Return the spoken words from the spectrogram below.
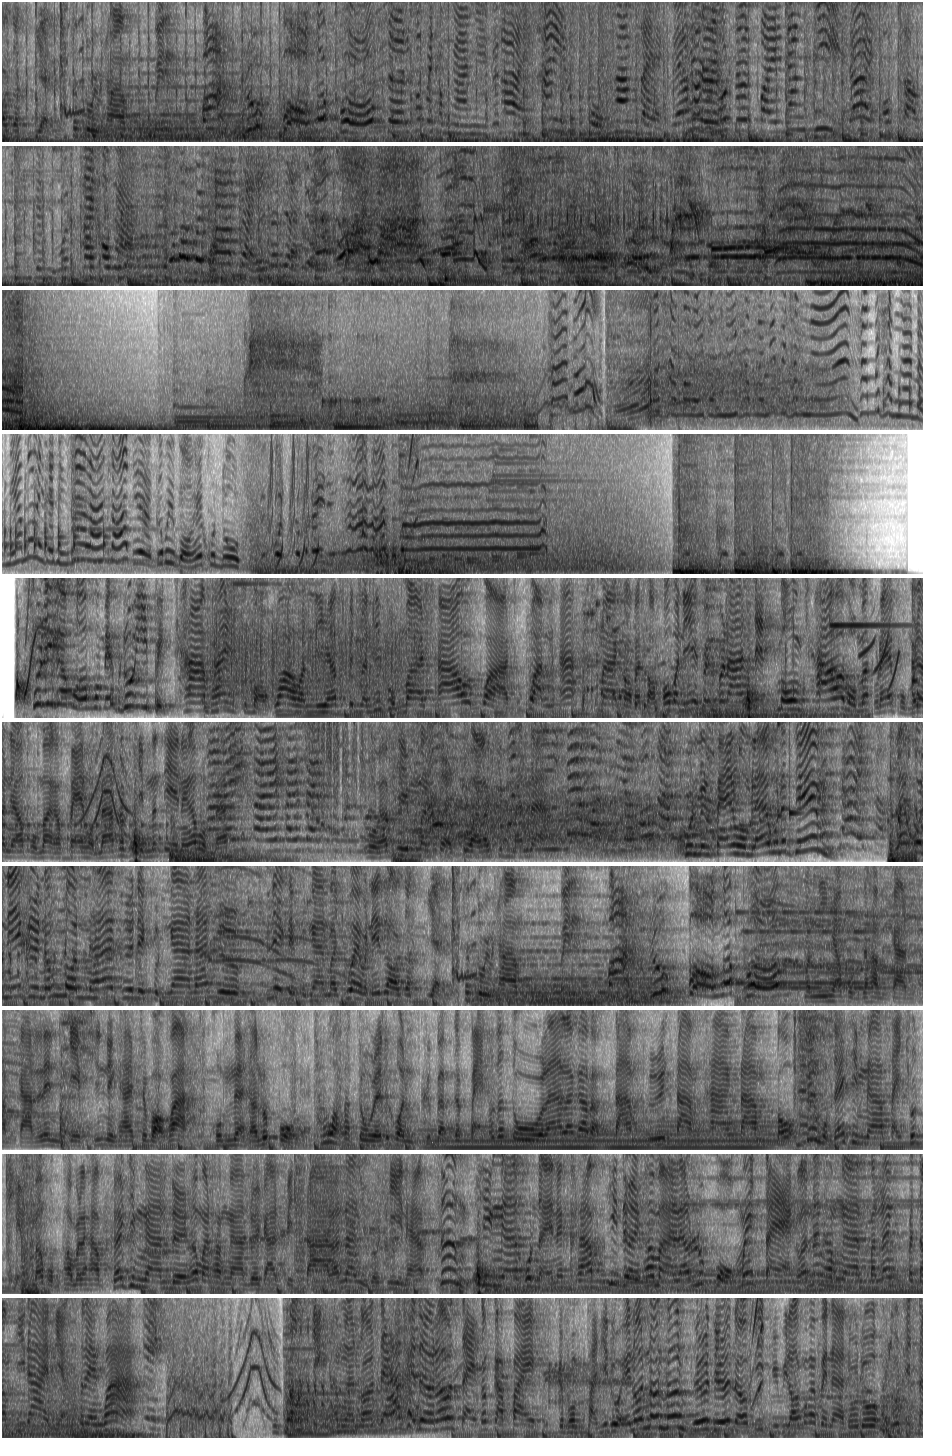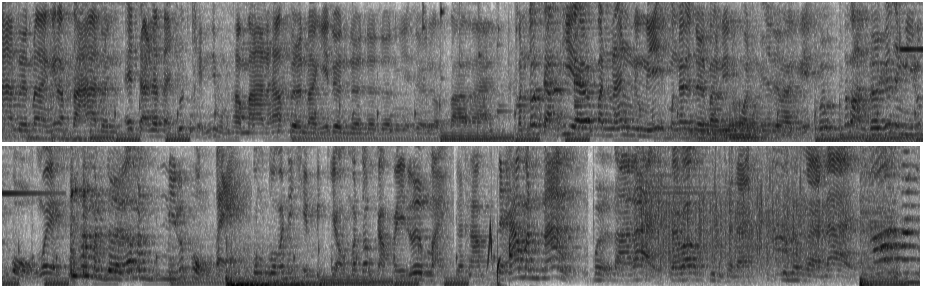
เราจะเปลี่ยนสตูดิโอทำเป็นบ้านลูกโป่งครับผม เดินเข้าไปทำงานไงก็ได้ ให้ลูกโป่งห้ามแตก แล้วถ้าสมมติเดินไปนั่งที่ได้ครบสามวิจะถือว่าได้เข้างาน แล้วมันไปทางไหนกันเนี่ย ก็ไม่บอกให้คนดูเป็นคนจะให้ถึง 5 ล้านบาท สวัสดีครับผม ผมเอกผมดูอีพิกไทม์ให้จะบอกว่าวันนี้ครับเป็นวันที่ผมมาเช้ากว่าทุกวันฮะ มาก่อนไปสองเพราะวันนี้เป็นเวลา7โมงเช้าครับผมนะแรกผมไม่ได้วันนี้ครับผมมากับแฟนผมนะก็คิมนั่นเองนะครับผมใครนะใครใครแฟนคุณโอ้ครับทีมมันเปิดตัวแล้วคลิปนั้นน่ะ มีแค่วันเดียวเท่านั้นคุณเป็นแฟนผมแล้วคุณน้ำทิม ไม่ใช่ค่ะ และคนนี้คือน้องนนท์ฮะคือเด็กฝึกงานฮะคือเรียกเด็กฝึกงานมาช่วยวันนี้เราจะเปลี่ยนสตูดิโอทำเป็นบ้านลูกโป่งครับผมวันนี้ครับผมจะทำการทำการเล่นเกมชิ้นหนึ่งฮะจะบอกว่าผมเนี่ยจะเอาลูกโป่งเนี่ยทั่วสตูเลยทุกคนคือแบบจะแปะทั่วสตูแล้วแล้วก็แบบตามพื้นตามทางตามโต๊ะซึ่งผมจะให้ทีมงานใส่ชุดเข็มนะผมทำไปแล้วครับแล้วให้ทีมงานเดินเข้ามาทำงานโดยการปิดตาแล้วนั่งอยู่กับที่นะครับซึ่งทีมงานคนไหนนะครับที่เดินเข้ามาแล้วลูกโป่งไม่แตกแล้วนั่งทำงานมานั่งประจำที่ได้เนี่ยแสดงว่า เก่ง ต้องเก่งทำงานตอนแต่ถ้าใครเดินแล้วมันแตกต้องกลับไปเดี๋ยวผมถ่ายที่ดูไอ้นนท์นนท์นนท์ถือถือเดี๋ยวพี่ถือวีล็อกม่ค่อยเป็นนะดูดูนุชไอ้ตาเดินมาอย่างงี้หลับตาเดินไอ้ตาจะใส่ชุดเข็มที่ผมทำมานะครับเดินมาอย่างงี้เดินเดินเดินเดินอย่างงี้เดินหลับตามา มันต้องจำที่แล้วมันนั่งตรงนี้มันก็จะเดินมาตรงนี้ทุกคนมันก็จะเดินมาอย่างงี้ปุ๊บระหว่างเดินก็จะมีลูกโป่งเว้ยถ้ามันเดินแล้วมันมีลูกโป่งแตกตรงตัวมันที่เข็มไปเกี่ยวมันต้องกลับไปเริ่มใหม่นะครับแต่ถ้ามันนั่งเปิดตาได้แปลว่าคุณชนะคุณทำงานได้แล้วถ้าส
